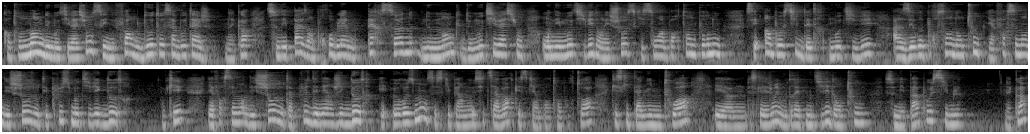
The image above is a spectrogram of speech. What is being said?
Quand on manque de motivation, c'est une forme d'auto-sabotage, d'accord? Ce n'est pas un problème. Personne ne manque de motivation. On est motivé dans les choses qui sont importantes pour nous. C'est impossible d'être motivé à 0% dans tout. Il y a forcément des choses où tu es plus motivé que d'autres. Il y a forcément des choses où tu as plus d'énergie que d'autres. Et heureusement, c'est ce qui permet aussi de savoir qu'est-ce qui est important pour toi, qu'est-ce qui t'anime toi. Et, euh, parce que les gens, ils voudraient être motivés dans tout. Ce n'est pas possible. D'accord?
